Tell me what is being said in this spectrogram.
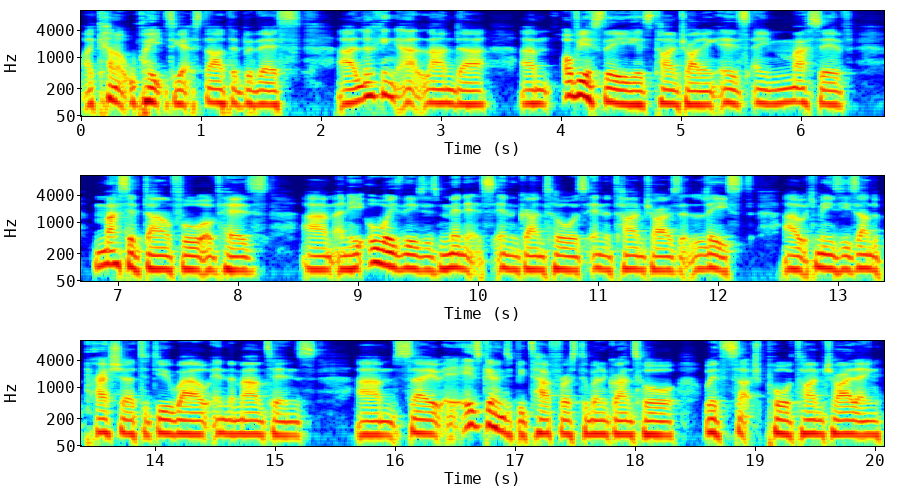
I cannot wait to get started with this. Uh, looking at Landa, um, obviously his time trialing is a massive, massive downfall of his. Um, and he always loses minutes in the Grand Tours in the time trials at least, uh, which means he's under pressure to do well in the mountains. Um, so it is going to be tough for us to win a Grand Tour with such poor time trialing.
